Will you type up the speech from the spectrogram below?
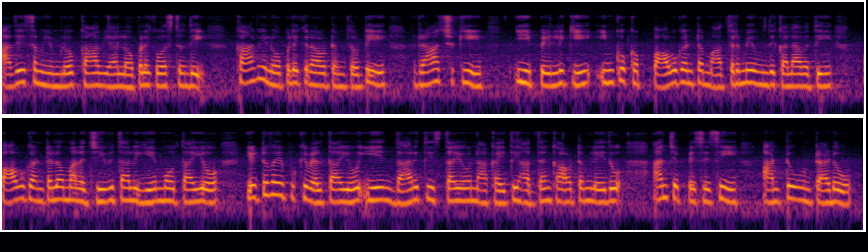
అదే సమయంలో కావ్య లోపలికి వస్తుంది. కావ్య లోపలికి రావటంతో రాజుకి ఈ పెళ్ళికి ఇంకొక పావు గంట మాత్రమే ఉంది కళావతి. పావు గంటలో మన జీవితాలు ఏమవుతాయో ఎటువైపుకి వెళ్తాయో ఏం దారి తీస్తాయో నాకైతే అర్థం కావటం లేదు అని చెప్పేసేసి అంటూ ఉంటాడు.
